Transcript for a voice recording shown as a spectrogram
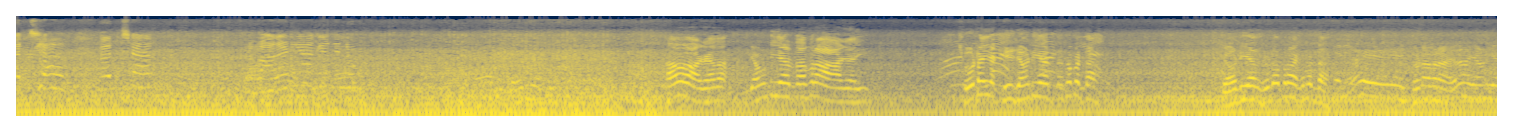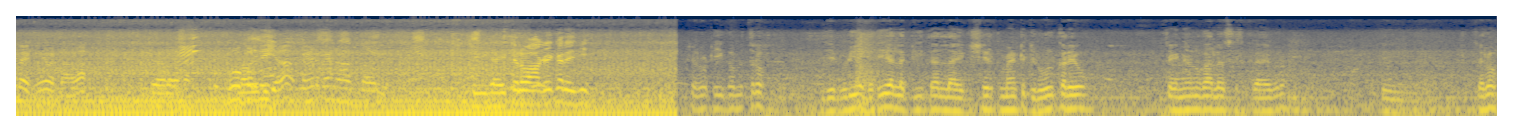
ਅੱਛਾ ਅੱਛਾ ਵਾਲਾ ਨਹੀਂ ਆ ਗਿਆ ਤੈਨੂੰ ਆਹ ਆ ਗਿਆ ਦਾ ਜੌਂਡੀਆਰ ਦਾ ਭਰਾ ਆ ਗਿਆ ਜੀ। ਛੋਟਾ ਹੀ ਰੱਖੀ ਜੌਂਡੀਆਰ ਦਾ ਕਿ ਵੱਡਾ। ਜੌਂਡੀਆਰ ਛੋਟਾ ਭਰਾ ਕਿ ਵੱਡਾ? ਏ ਛੋਟਾ ਭਰਾ ਇਹਦਾ ਇਹ ਬੈਠੇ ਵੱਡਾ ਵਾ। ਚਲੋ ਉਹ ਕਰਦੀ ਆ ਕਹਿਣ ਕਹਿਣ ਹੋਈ ਠੀਕ ਹੈ ਚਲੋ ਆ ਗਏ ਘਰੇ ਜੀ। ਚਲੋ ਠੀਕ ਆ ਮਿੱਤਰੋ ਜੇ ਵੀਡੀਓ ਵਧੀਆ ਲੱਗੀ ਤਾਂ ਲਾਈਕ ਸ਼ੇਅਰ ਕਮੈਂਟ ਜ਼ਰੂਰ ਕਰਿਓ। ਚੈਨਲ ਨੂੰ ਕਰ ਲਓ ਸਬਸਕ੍ਰਾਈਬ ਤੇ ਚਲੋ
